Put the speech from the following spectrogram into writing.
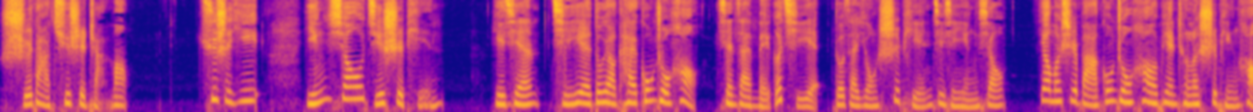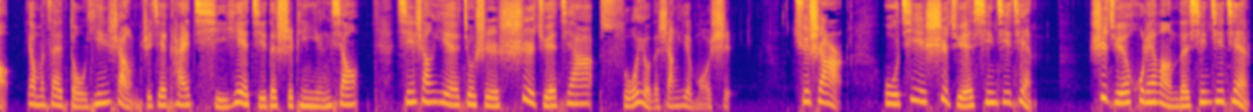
十大趋势展望。趋势一：营销及视频。以前企业都要开公众号，现在每个企业都在用视频进行营销，要么是把公众号变成了视频号，要么在抖音上直接开企业级的视频营销。新商业就是视觉加所有的商业模式。趋势二：五 G 视觉新基建，视觉互联网的新基建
